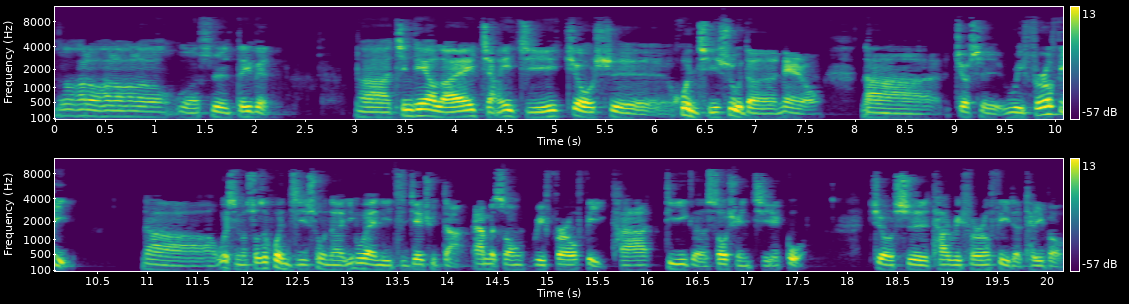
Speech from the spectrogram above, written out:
Hello，Hello，Hello，Hello，我是 David。那今天要来讲一集就是混级数的内容，那就是 referral fee。那为什么说是混级数呢？因为你直接去打 Amazon referral fee，它第一个搜寻结果就是它 referral fee 的 table。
